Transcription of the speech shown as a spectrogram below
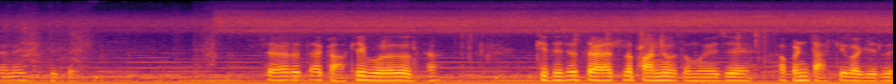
आणि तिथे. तर त्या काकी बोलत होत्या की त्याच्या तळ्यातलं पाणी होतं म्हणजे जे आपण टाकी बघितले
